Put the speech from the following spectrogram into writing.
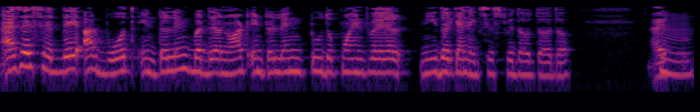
as I said, they are both interlinked, but they are not interlinked to the point where neither can exist without the other. I, Mm.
